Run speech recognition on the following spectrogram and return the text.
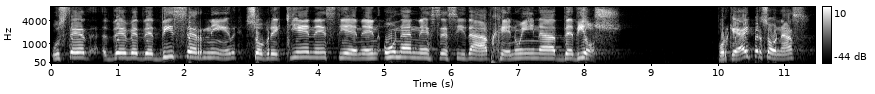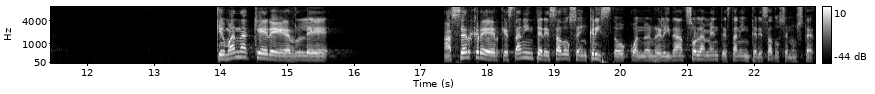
usted debe de discernir sobre quienes tienen una necesidad genuina de Dios. Porque hay personas que van a quererle hacer creer que están interesados en Cristo cuando en realidad solamente están interesados en usted.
